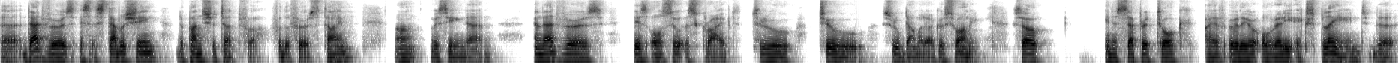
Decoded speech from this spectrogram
uh, that verse is establishing the Panchatattva for the first time. Uh, we're seeing that. And that verse is also ascribed through to Swarup Damodar Goswami. So in a separate talk, I have earlier already explained the,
